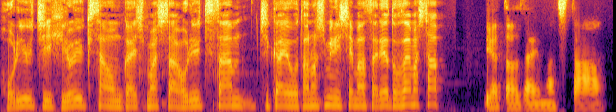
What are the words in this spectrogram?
堀内博之さんをお迎えしました。堀内さん、次回を楽しみにしています。ありがとうございました。ありがとうございました。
